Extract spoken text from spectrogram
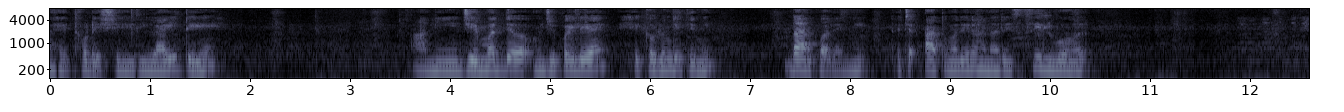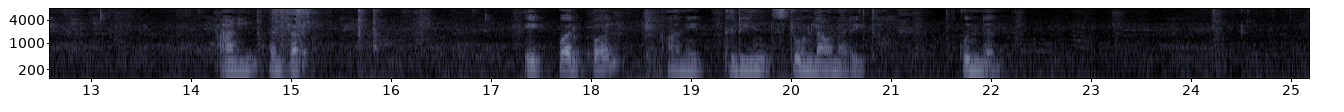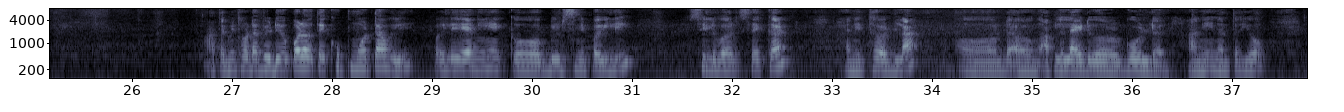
हे थोडेसे लाइट आहे. आणि जे मध्य म्हणजे पहिले आहे हे करून घेते मी. डार्कवाल्यांनी त्याच्या आतमध्ये राहणारे सिल्वर आणि नंतर एक पर्पल आणि ग्रीन स्टोन लावणार आहे इथं. कुंदन. आता मी थोडा व्हिडिओ पळवते खूप मोठा होईल. पहिले यांनी एक बीड्सनी पहिली सिल्वर सेकंड आणि थर्डला आपलं लाइट गोल्डन आणि नंतर ह्यो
